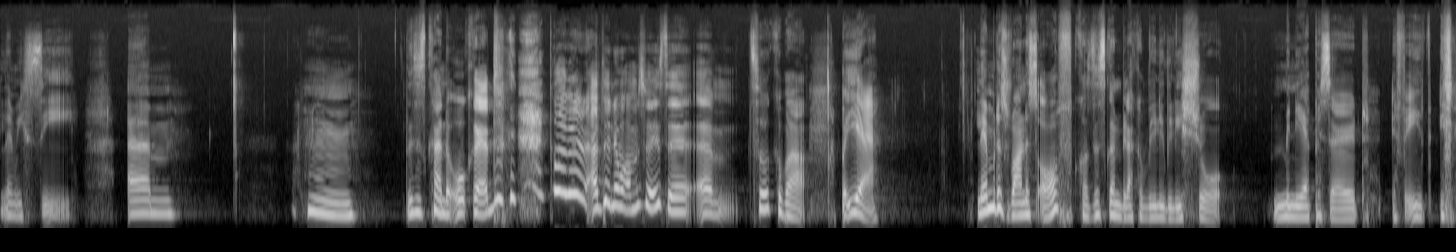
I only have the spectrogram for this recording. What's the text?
Let me see. Um, hmm this is kind of awkward. I don't know what I'm supposed to um, talk about. But yeah, let me just run this off because this is going to be like a really, really short mini episode if it, if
